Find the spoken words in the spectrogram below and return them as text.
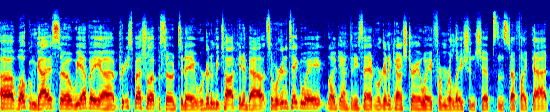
Uh, welcome, guys. So we have a uh, pretty special episode today. We're going to be talking about. So we're going to take away, like Anthony said, we're going to kind of stray away from relationships and stuff like that.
